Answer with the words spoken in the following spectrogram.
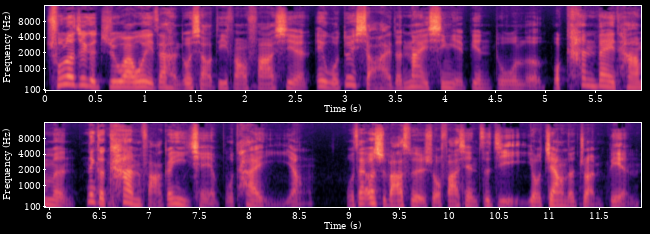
除了这个之外，我也在很多小地方发现，诶，我对小孩的耐心也变多了。我看待他们那个看法跟以前也不太一样。我在二十八岁的时候发现自己有这样的转变，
